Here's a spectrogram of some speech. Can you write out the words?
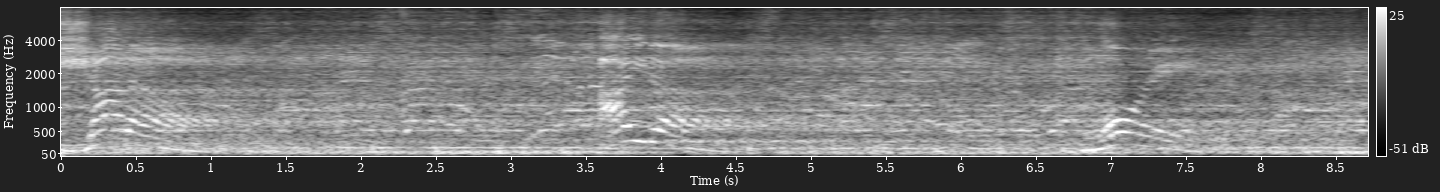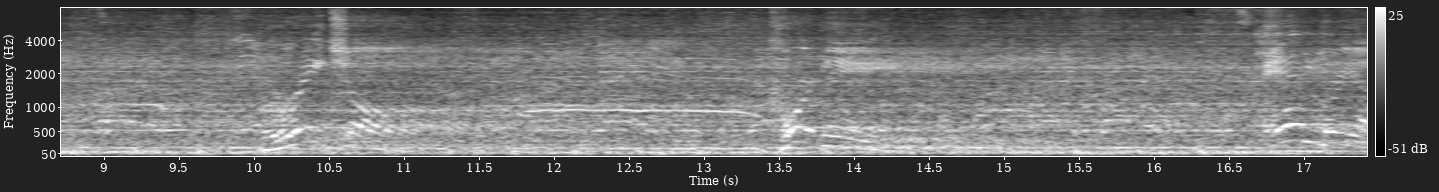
Jana, Ida, Lori, Rachel, Andrea,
